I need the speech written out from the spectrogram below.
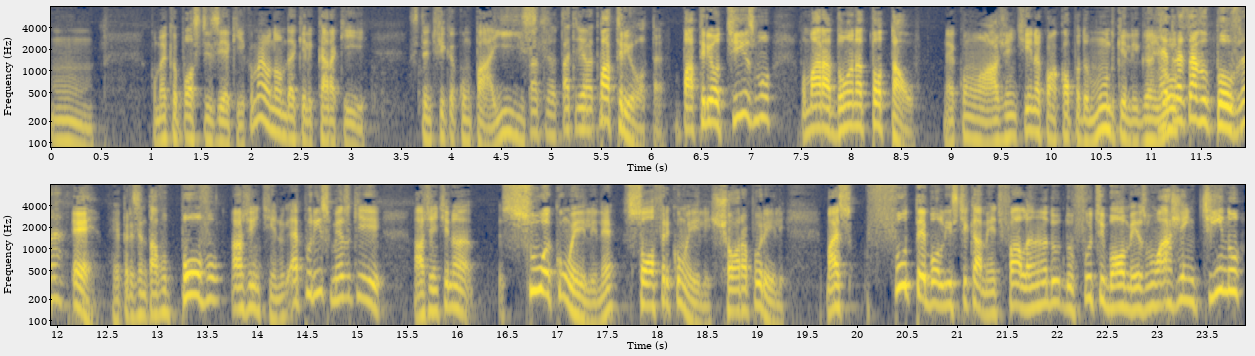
um, como é que eu posso dizer aqui? Como é o nome daquele cara que se identifica com o país? Patriota. Patriota. Patriota. Patriotismo, o Maradona total. Né, com a Argentina, com a Copa do Mundo que ele ganhou. Representava o povo, né? É, representava o povo argentino. É por isso mesmo que a Argentina sua com ele, né? Sofre com ele, chora por ele. Mas futebolisticamente falando, do futebol mesmo, o argentino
